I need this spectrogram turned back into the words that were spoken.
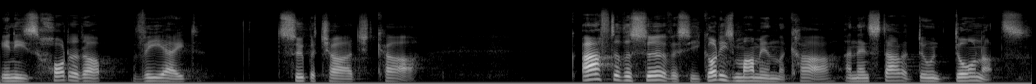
in his hotted up V8 supercharged car. After the service, he got his mum in the car and then started doing donuts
